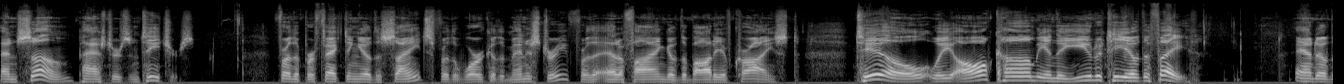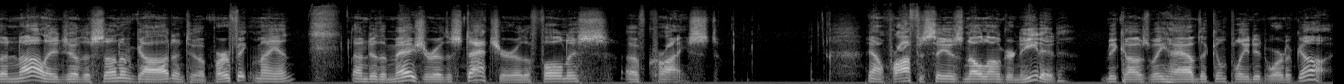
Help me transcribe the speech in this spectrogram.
and some pastors and teachers, for the perfecting of the saints, for the work of the ministry, for the edifying of the body of Christ, till we all come in the unity of the faith and of the knowledge of the Son of God unto a perfect man, unto the measure of the stature of the fullness of Christ. Now, prophecy is no longer needed because we have the completed Word of God.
